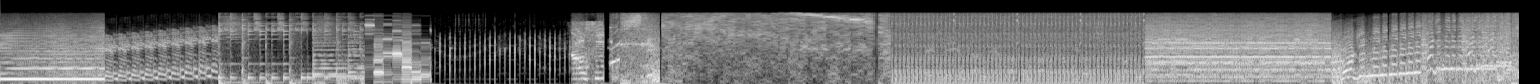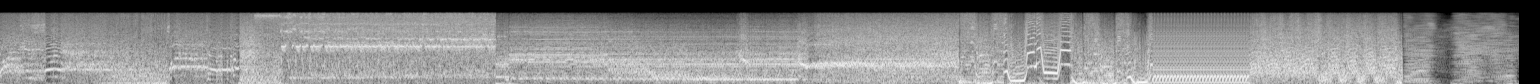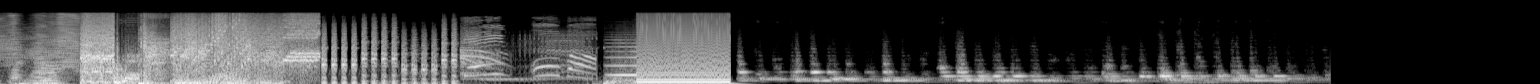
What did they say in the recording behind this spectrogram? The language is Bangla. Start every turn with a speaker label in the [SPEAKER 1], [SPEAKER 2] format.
[SPEAKER 1] I'll
[SPEAKER 2] see. you.
[SPEAKER 3] Thank you.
